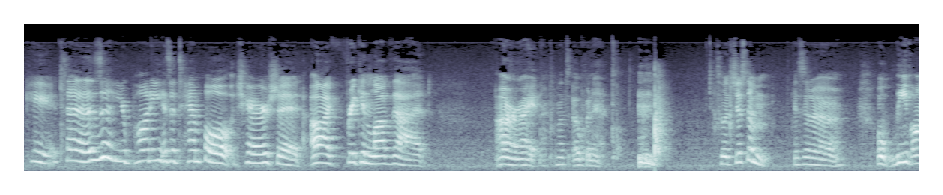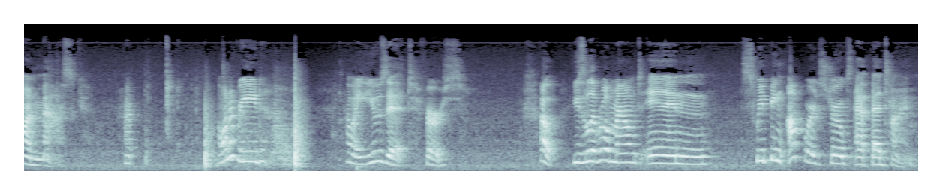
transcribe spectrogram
Okay, it says, your body is a temple. Cherish it. Oh, I freaking love that. All right, let's open it. so it's just a, is it a, oh, leave on mask. I want to read how I use it first. Oh, use a liberal amount in sweeping upward strokes at bedtime.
